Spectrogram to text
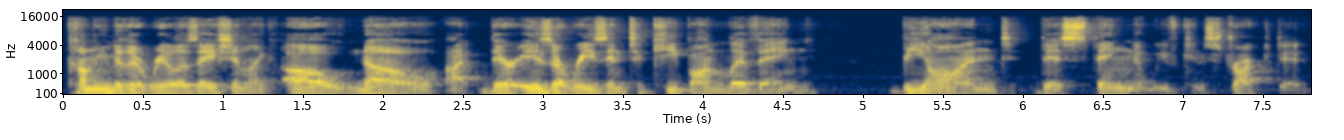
coming to the realization like oh no I, there is a reason to keep on living beyond this thing that we've constructed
